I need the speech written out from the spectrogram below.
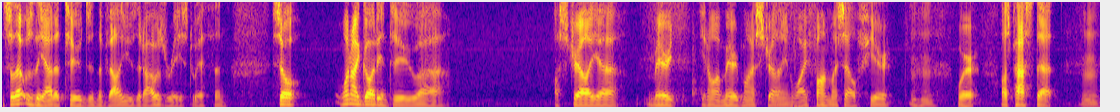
So that was the attitudes and the values that I was raised with. And so when I got into uh, Australia, married, you know, I married my Australian wife, found myself here Mm-hmm. where I was past that Mm.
